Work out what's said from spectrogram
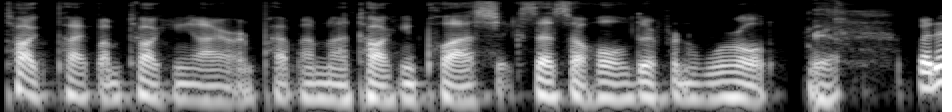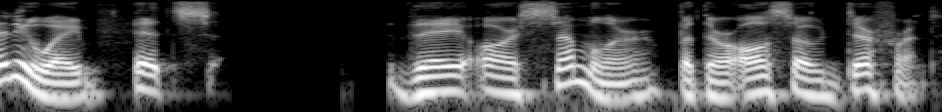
talk pipe, I'm talking iron pipe. I'm not talking plastics. That's a whole different world. Yeah. But anyway, it's they are similar, but they're also different.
